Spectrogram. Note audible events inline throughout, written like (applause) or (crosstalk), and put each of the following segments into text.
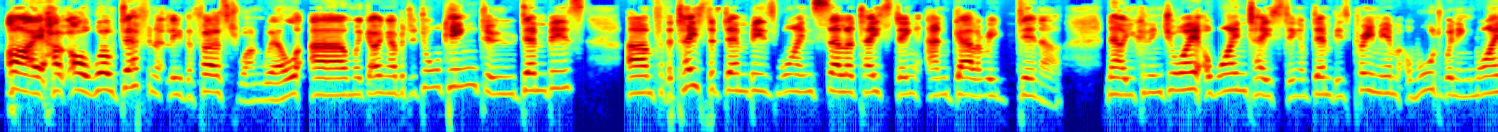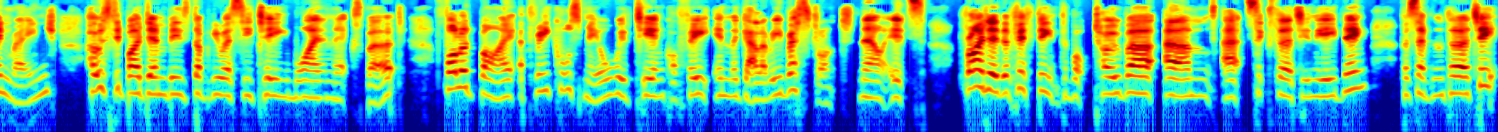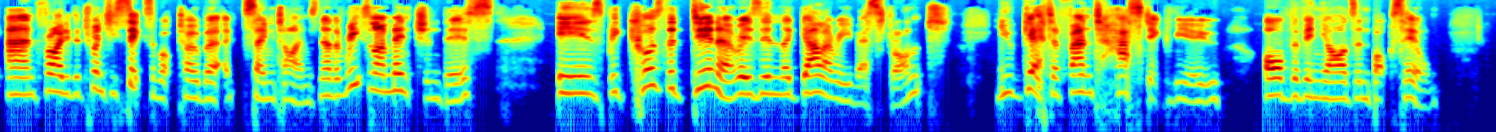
I hope. Oh well, definitely the first one will. Um, we're going over to Dorking to Denbies um, for the Taste of Denbies wine cellar tasting and gallery dinner. Now you can enjoy a wine tasting of Denbies premium award-winning wine range, hosted by Denbies WSET wine expert, followed by a three-course meal with tea and coffee in the gallery restaurant. Now it's Friday the 15th of October um, at 6.30 in the evening for 7.30 and Friday the 26th of October at same times. Now, the reason I mentioned this is because the dinner is in the gallery restaurant, you get a fantastic view of the vineyards and Box Hill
